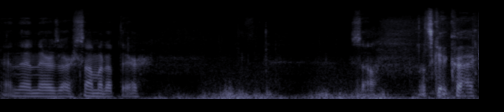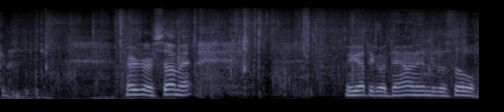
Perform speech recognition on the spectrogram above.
and then there's our summit up there. So let's get cracking. There's our summit. We got to go down into this little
